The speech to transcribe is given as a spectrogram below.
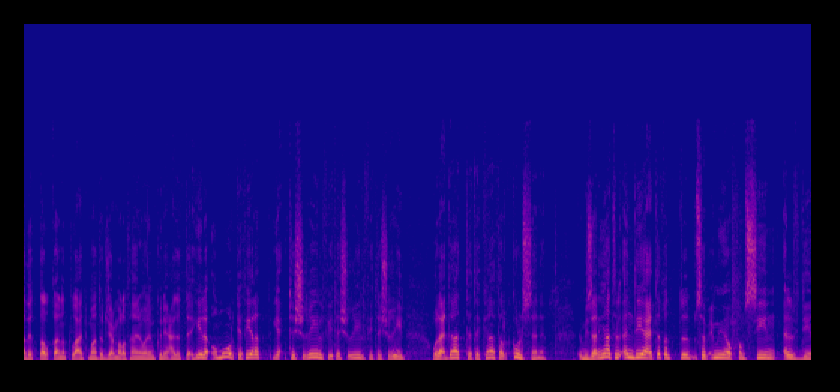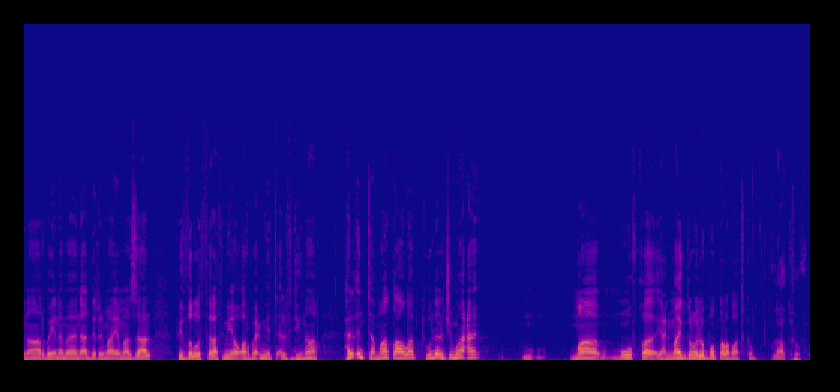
هذه الطلقة إن طلعت ما ترجع مرة ثانية ولا يمكن إعادة تأهيلها، أمور كثيرة تشغيل في تشغيل في تشغيل، والأعداد تتكاثر كل سنة. ميزانيات الأندية أعتقد 750 ألف دينار بينما نادي الرماية ما زال في ظل ال 300 و 400 ألف دينار، هل أنت ما طالبت ولا الجماعة ما مو وفق يعني ما يقدرون يلبون طلباتكم؟ لا شوف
